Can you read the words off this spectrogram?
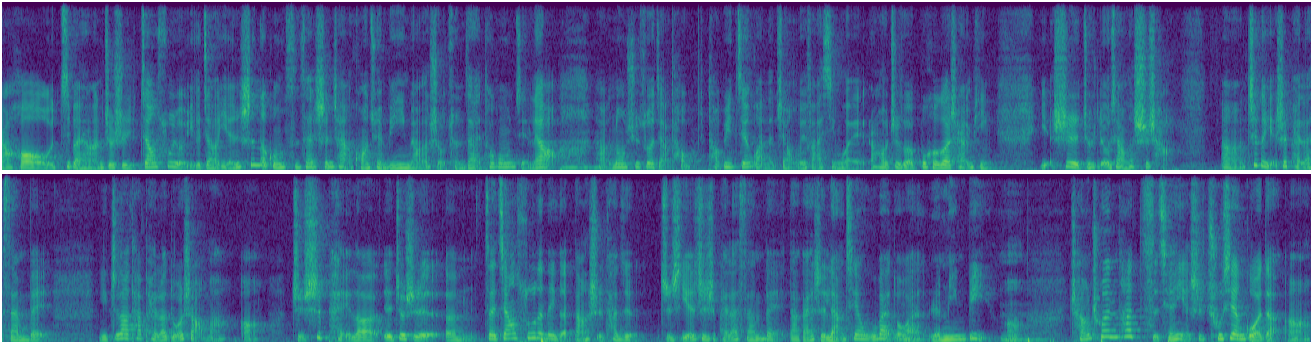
然后基本上就是江苏有一个叫延伸的公司，在生产狂犬病疫苗的时候存在偷工减料、啊弄虚作假、逃逃避监管的这样违法行为，然后这个不合格产品也是就是流向了市场，嗯，这个也是赔了三倍。你知道他赔了多少吗？啊，只是赔了，也就是嗯，在江苏的那个当时他就只是也只是赔了三倍，大概是两千五百多万人民币啊。长春他此前也是出现过的啊，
